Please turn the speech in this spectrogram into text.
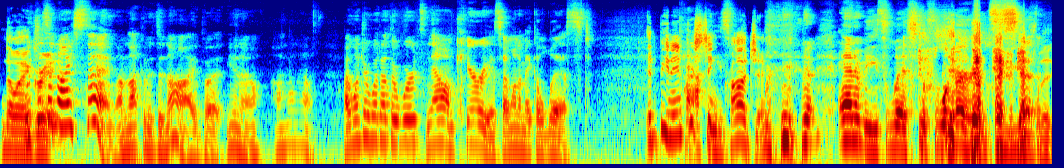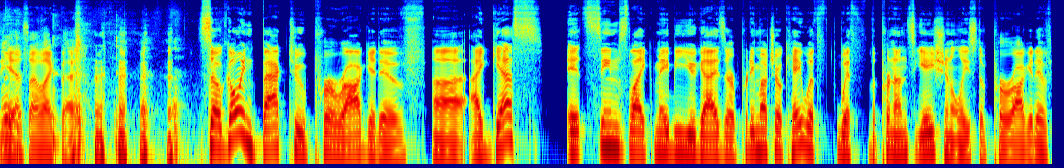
No, I which agree. Which is a nice thing. I'm not going to deny, but you know, I don't know. I wonder what other words. Now I'm curious. I want to make a list. It'd be an interesting Kathy's- project. Enemies list of words. Enemies li- yes, I like that. so going back to prerogative, uh, I guess it seems like maybe you guys are pretty much okay with with the pronunciation, at least of prerogative,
